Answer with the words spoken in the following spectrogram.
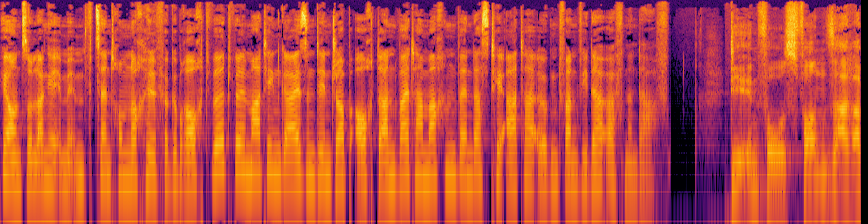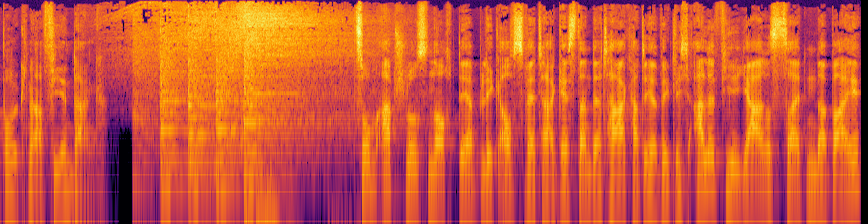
Ja, und solange im Impfzentrum noch Hilfe gebraucht wird, will Martin Geisen den Job auch dann weitermachen, wenn das Theater irgendwann wieder öffnen darf. Die Infos von Sarah Brückner. Vielen Dank. Zum Abschluss noch der Blick aufs Wetter. Gestern der Tag hatte ja wirklich alle vier Jahreszeiten dabei.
